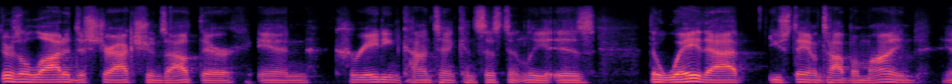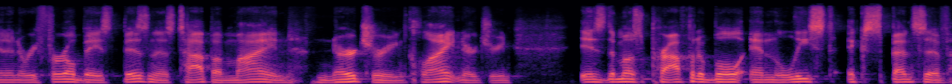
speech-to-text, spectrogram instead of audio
there's a lot of distractions out there, and creating content consistently is the way that you stay on top of mind. And in a referral based business, top of mind nurturing, client nurturing is the most profitable and least expensive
